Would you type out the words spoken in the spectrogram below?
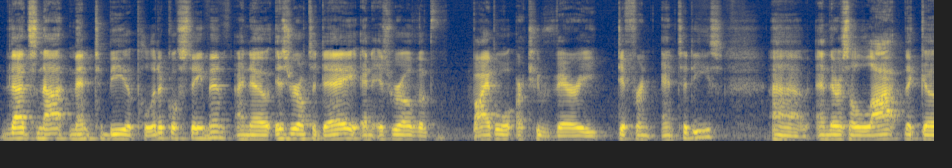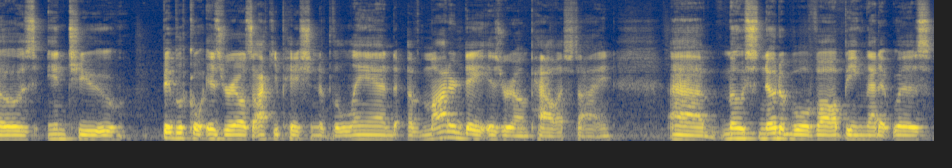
that's not meant to be a political statement. I know Israel today and Israel the Bible are two very different entities, um, and there's a lot that goes into biblical Israel's occupation of the land of modern day Israel and Palestine. Um, most notable of all being that it was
